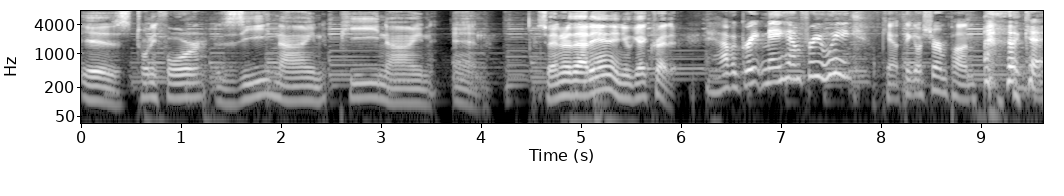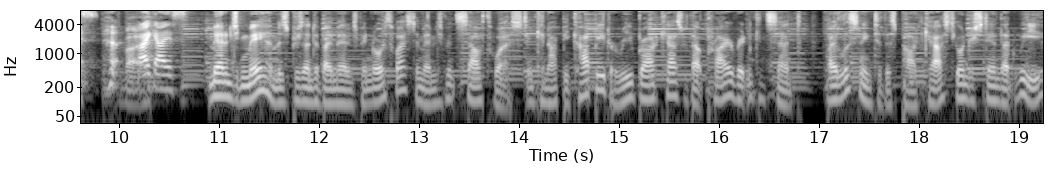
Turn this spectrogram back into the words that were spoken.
is 24Z9P9N. So enter that in and you'll get credit. Have a great mayhem free week. can't think of a Sherm pun. okay. Bye. Bye, guys. Managing Mayhem is presented by Management Northwest and Management Southwest and cannot be copied or rebroadcast without prior written consent. By listening to this podcast, you understand that we,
